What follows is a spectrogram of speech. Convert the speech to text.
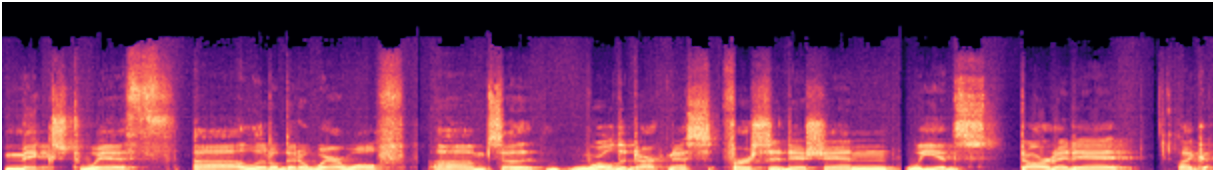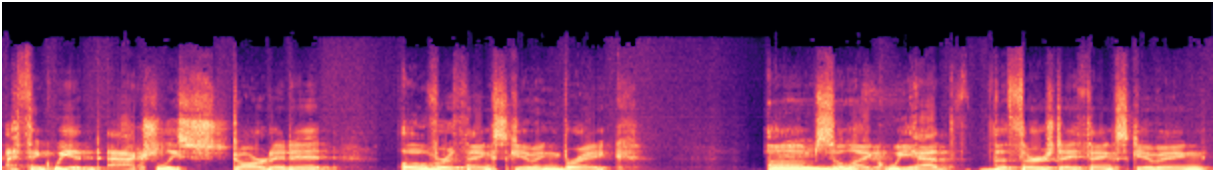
mixed with uh, a little bit of werewolf. Um, so World of Darkness, first edition. We had started it. Like I think we had actually started it over Thanksgiving break um, mm. So like we had the Thursday Thanksgiving,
